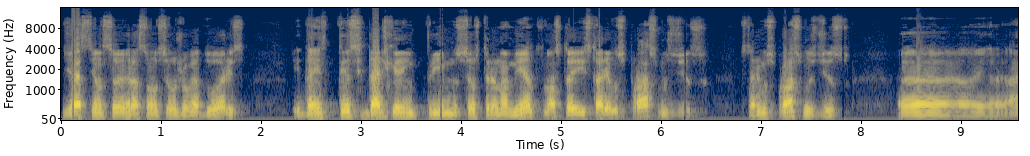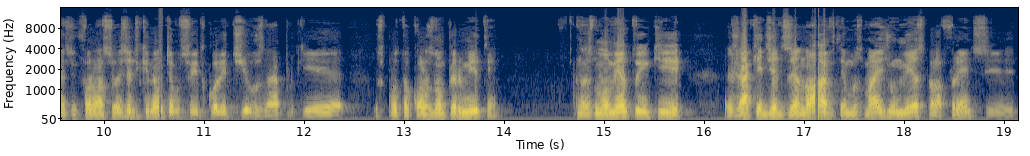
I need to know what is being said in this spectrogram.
de ascensão em relação aos seus jogadores e da intensidade que ele imprime nos seus treinamentos, nós estaremos próximos disso. Estaremos próximos disso. Uh, as informações é de que não temos feito coletivos, né? Porque os protocolos não permitem. Mas no momento em que, já que é dia 19, temos mais de um mês pela frente,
